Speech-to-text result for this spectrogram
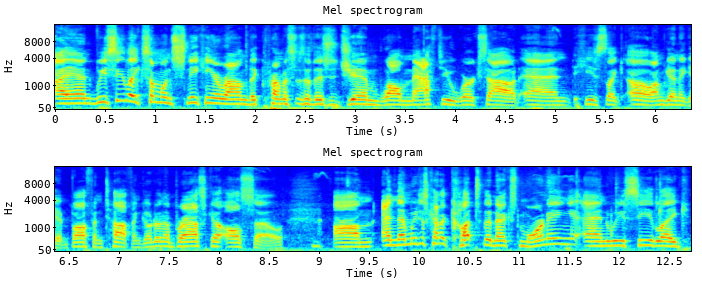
and we see like someone sneaking around the premises of this gym while Matthew works out, and he's like, "Oh, I'm gonna get buff and tough and go to Nebraska also." Um, and then we just kind of cut to the next morning, and we see like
